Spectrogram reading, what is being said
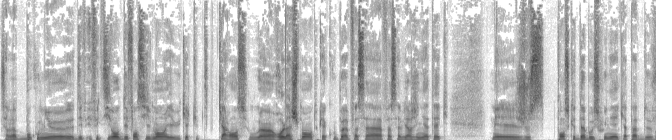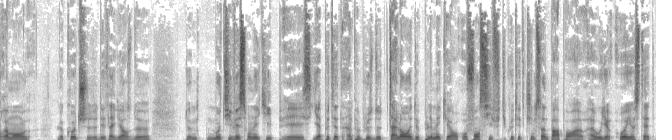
Ça va beaucoup mieux. effectivement, défensivement, il y a eu quelques petites carences ou un relâchement, en tout cas coupable face à, face à Virginia Tech. Mais je pense que Dabo Swinney est capable de vraiment, le coach des Tigers, de, motiver son équipe. Et il y a peut-être un peu plus de talent et de playmaker offensif du côté de Clemson par rapport à, Ohio State.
